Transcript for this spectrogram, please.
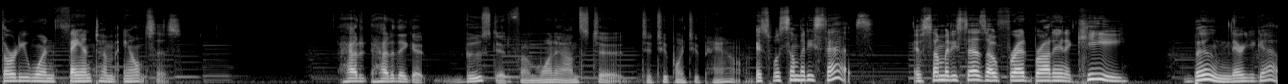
31 phantom ounces. How did, how do they get boosted from one ounce to, to 2.2 pounds? It's what somebody says. If somebody says, oh, Fred brought in a key, boom, there you go.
